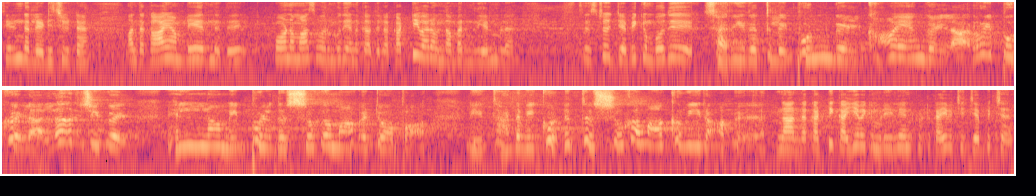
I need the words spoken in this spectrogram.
சிலிண்டரில் இடிச்சுக்கிட்டேன். அந்த காயம் அப்படியே இருந்தது. போன மாதம் வரும்போது எனக்கு அதில் கட்டி வர வந்த மாதிரி இருந்தது எலும்பில். சிஸ்டர் ஜெபிக்கும்போது சரீரத்தில் புண்கள் காயங்கள் அரைப்புகள் அலர்ஜிகள் எல்லாம் இப்பொழுது சுகமாகட்டும்ப்பா நீ தடவி கொடுத்து சுகமாக்குவீராக. நான் அந்த கட்டி கையை வைக்க முடியலன்னு சொல்லிட்டு கை வச்சு ஜெபிச்சேன்.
